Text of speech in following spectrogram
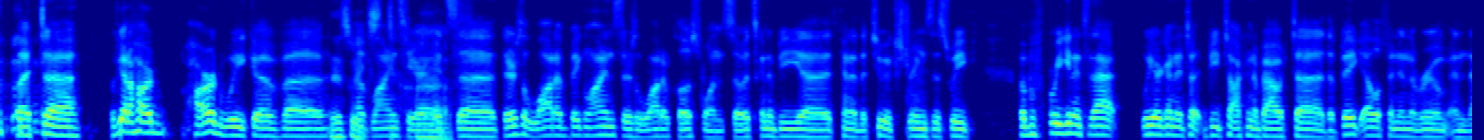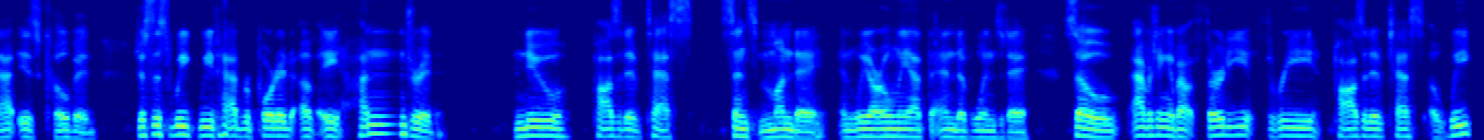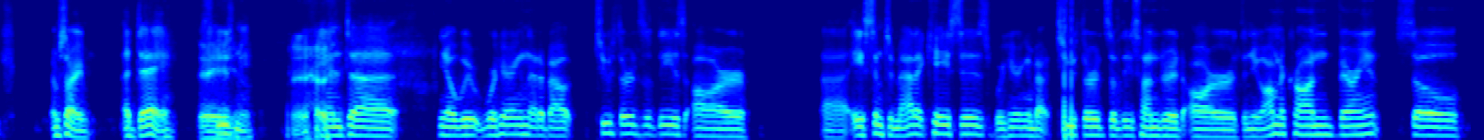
but uh, we've got a hard, hard week of uh, of lines here. It's tough. uh, there's a lot of big lines. There's a lot of close ones. So it's going to be uh, kind of the two extremes this week. But before we get into that, we are going to be talking about uh, the big elephant in the room, and that is COVID. Just this week, we've had reported of a hundred new positive tests since Monday, and we are only at the end of Wednesday. So, averaging about 33 positive tests a week. I'm sorry, a day. Excuse me. And, uh, you know, we're, we're hearing that about two thirds of these are uh, asymptomatic cases. We're hearing about two thirds of these hundred are the new Omicron variant. So,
